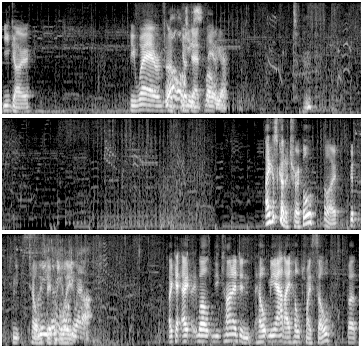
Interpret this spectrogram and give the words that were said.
You go. Beware of Well, oh, you're dead. Well, there we go. I just got a triple. Hello. Good. Can you tell Let these me, let people me to help leave? you out. Okay, I, well, you kind of didn't help me out. I helped myself, but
